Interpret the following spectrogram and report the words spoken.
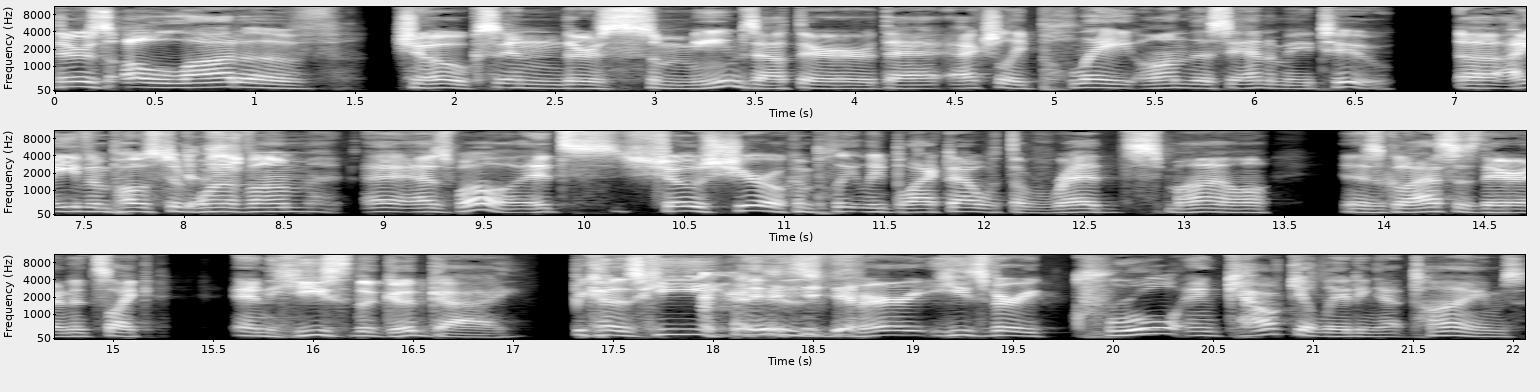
there's a lot of jokes and there's some memes out there that actually play on this anime too. Uh, I even posted one of them as well. It shows Shiroe completely blacked out with the red smile and his glasses there, and it's like, and he's the good guy because he is Yeah. very, he's very cruel and calculating at times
